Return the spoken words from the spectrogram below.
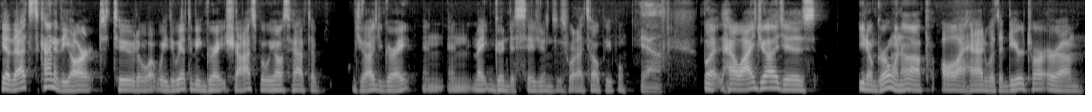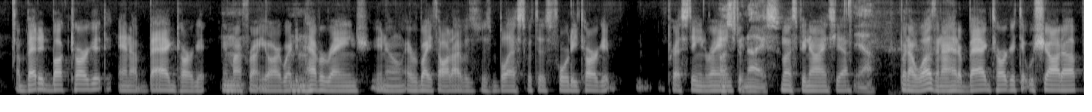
Yeah, that's kind of the art too to what we do. We have to be great shots, but we also have to judge great and and make good decisions. Is what I tell people. Yeah. But how I judge is, you know, growing up, all I had was a deer tar or um, a bedded buck target and a bag target in Mm-hmm. my front yard where I didn't have a range. You know, everybody thought I was just blessed with this 40 target pristine range. Must be nice. Must be nice, yeah. Yeah. But I wasn't. I had a bag target that was shot up.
